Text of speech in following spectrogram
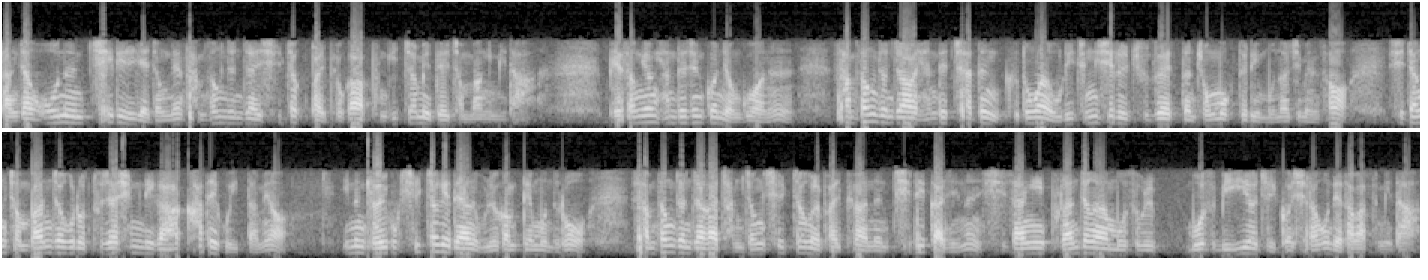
당장 오는 7일 예정된 삼성전자의 실적 발표가 분기점이 될 전망입니다. 배성영 현대증권 연구원은 삼성전자와 현대차 등 그동안 우리 증시를 주도했던 종목들이 무너지면서 시장 전반적으로 투자 심리가 악화되고 있다며 이는 결국 실적에 대한 우려감 때문으로 삼성전자가 잠정 실적을 발표하는 7일까지는 시장이 불안정한 모습을, 모습이 이어질 것이라고 내다봤습니다.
